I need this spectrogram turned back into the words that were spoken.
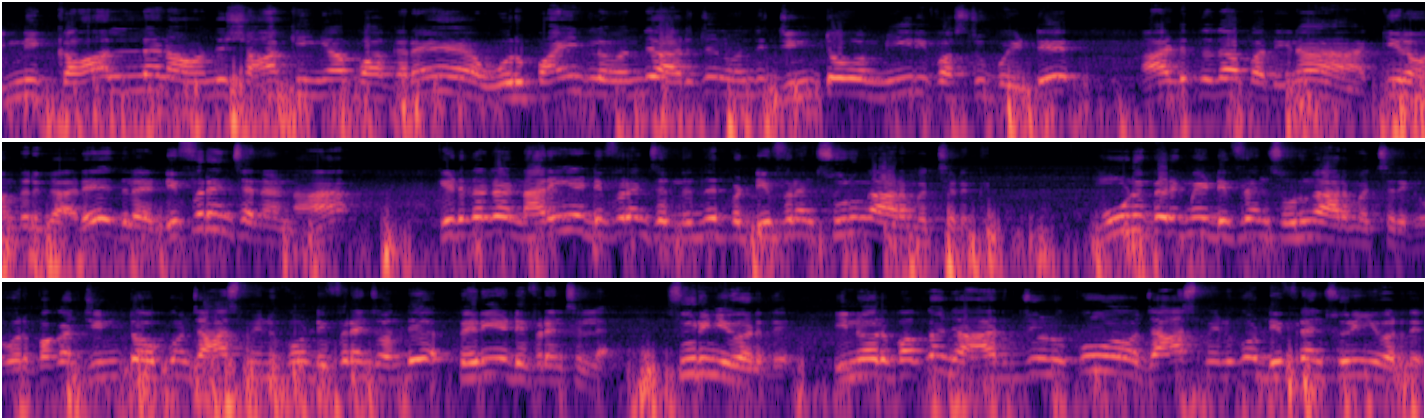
இன்னைக்கு காலைல நான் வந்து ஷாக்கிங்காக பார்க்குறேன் ஒரு பாயிண்டில் வந்து அர்ஜுன் வந்து ஜின்டோவை மீறி ஃபஸ்ட்டு போயிட்டு அடுத்ததாக பார்த்தீங்கன்னா கீழே வந்திருக்காரு. இதில் டிஃப்ரென்ஸ் என்னென்னா கிட்டத்தட்ட நிறைய டிஃப்ரென்ஸ் இருந்தது. இப்போ டிஃப்ரென்ஸ் சுருங்க ஆரம்பிச்சிருக்கு. மூணு பேருக்குமே டிஃப்ரென்ஸ் சுருங்க ஆரம்பிச்சிருக்கு. ஒரு பக்கம் ஜின்டோக்கும் ஜாஸ்மினுக்கும் டிஃப்ரென்ஸ் வந்து பெரிய டிஃப்ரென்ஸ் இல்லை. சுருங்கி வருது. இன்னொரு பக்கம் அர்ஜுனுக்கும் ஜாஸ்மினுக்கும் டிஃப்ரென்ஸ் சுருங்கி வருது.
